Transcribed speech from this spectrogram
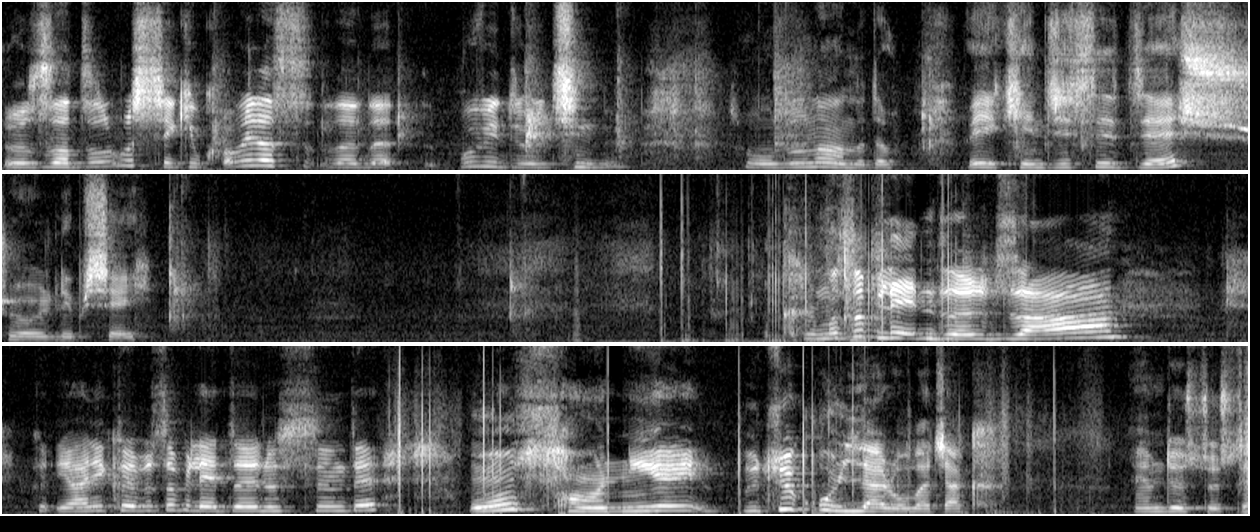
Hızlandırmış çekim kamerasında da bu video için olduğunu anladım. Ve ikincisi de şöyle bir şey. Kırmızı blenderdan yani kırmızı blenderın üstünde 10 saniye bütün uller olacak. Hem de üst üste.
